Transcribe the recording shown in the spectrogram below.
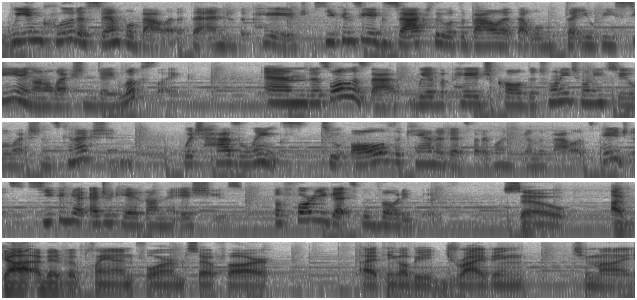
We include a sample ballot at the end of the page so you can see exactly what the ballot that will that you'll be seeing on election day looks like. And as well as that, we have a page called the 2022 Elections Connection, which has links to all of the candidates that are going to be on the ballots pages so you can get educated on the issues before you get to the voting booth. So I've got a bit of a plan formed so far. I think I'll be driving to my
